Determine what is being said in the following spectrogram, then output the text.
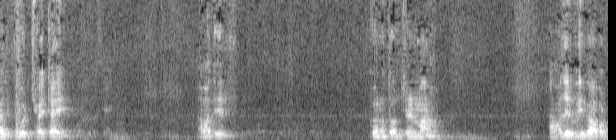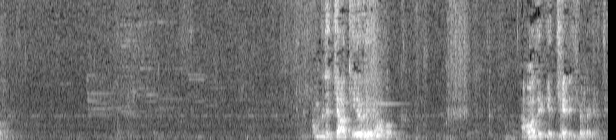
আজ ভোর ছয়টায় আমাদের গণতন্ত্রের মা আমাদের অভিভাবক। আমাদের জাতির অভিভাবক আমাদেরকে ছেড়ে চলে গেছে।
